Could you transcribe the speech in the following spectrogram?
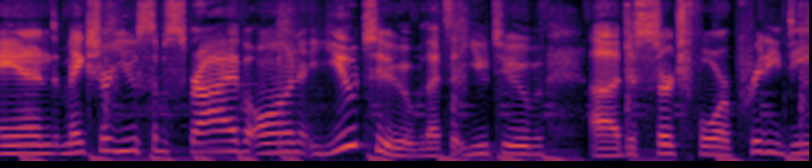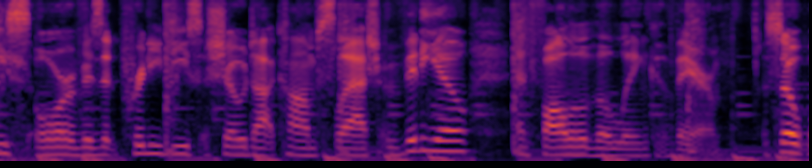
And make sure you subscribe on YouTube. That's at YouTube. Uh, just search for Pretty Dees or visit prettydeesshow.com slash video and follow the link there. So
